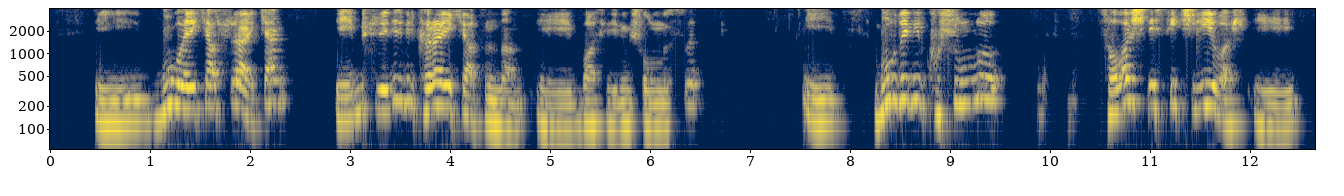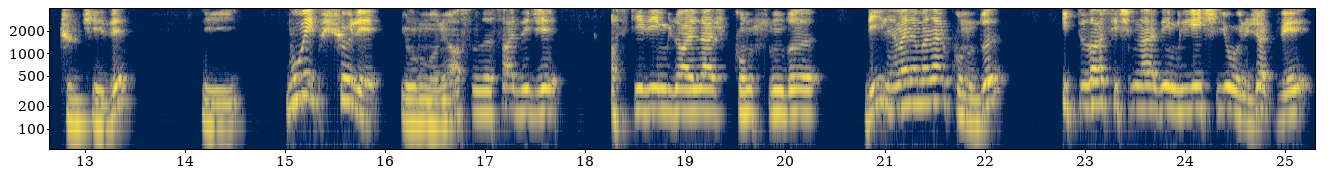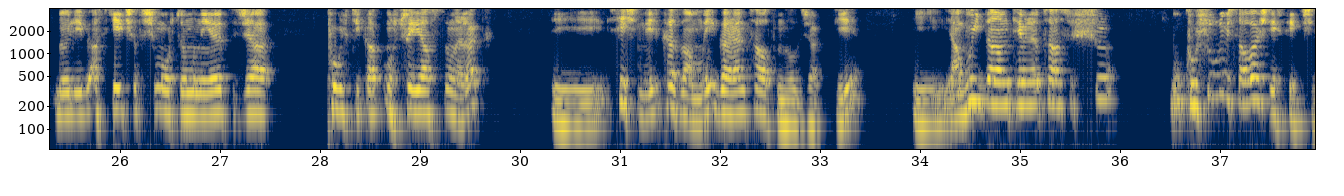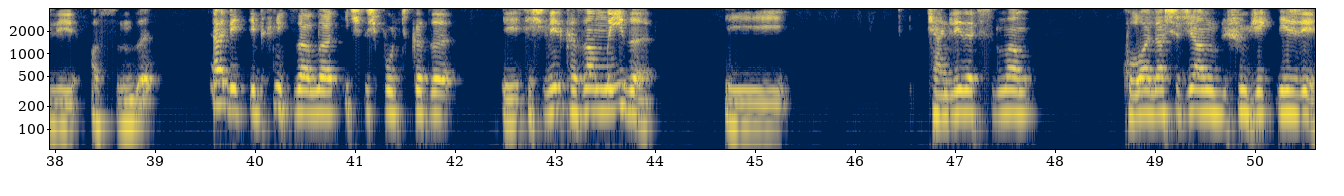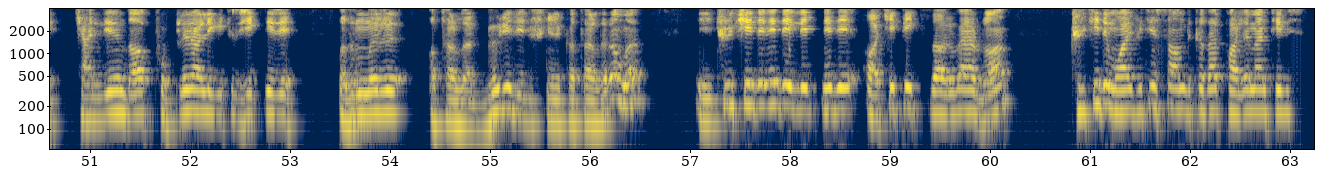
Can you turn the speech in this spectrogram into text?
E, bu harekat sürerken e, bir süredir bir kara harekatından e, bahsedilmiş olması. E, burada bir koşullu savaş destekçiliği var e, Türkiye'de. E, bu hep şöyle yorumlanıyor. Aslında sadece askeri müdahaleler konusunda değil hemen hemen her konuda iktidar seçimlerde milliyetçiliği oynayacak ve böyle bir askeri çatışma ortamını yaratacağı politik atmosferi yaslanarak e, seçimleri kazanmayı garanti altına alacak diye. E, yani bu iddianın temel hatası şu. Bu koşullu bir savaş destekçiliği aslında. Elbette bütün iktidarlar iç dış politikada e, seçimleri kazanmayı da e, kendileri açısından kolaylaştıracağını düşünecekleri, kendilerini daha popüler hale getirecekleri adımları atarlar. Böyle de düşünerek atarlar ama e, Türkiye'de ne devlet ne de AKP iktidarı ve Erdoğan Türkiye'de muhalefetin sandığı kadar parlamenterist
